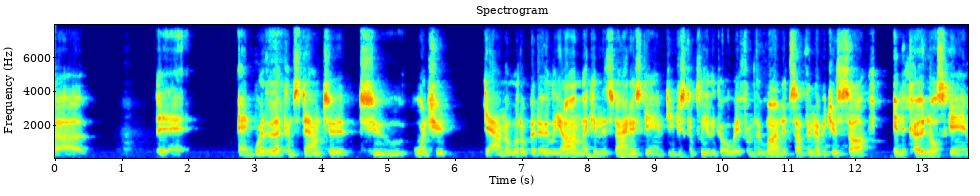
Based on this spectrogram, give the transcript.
Uh, eh, and whether that comes down to to once you're down a little bit early on, like in this Niners game, do you just completely go away from the run? It's something that we just saw in the Cardinals game.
